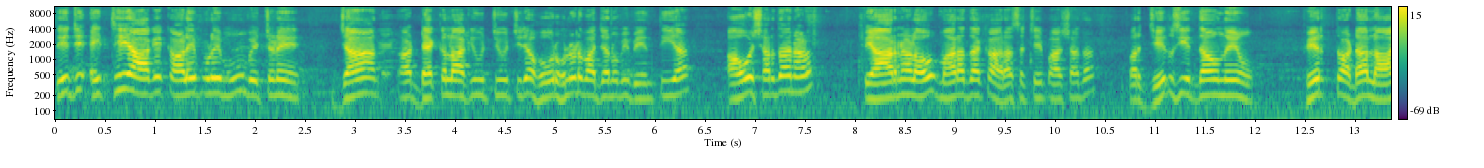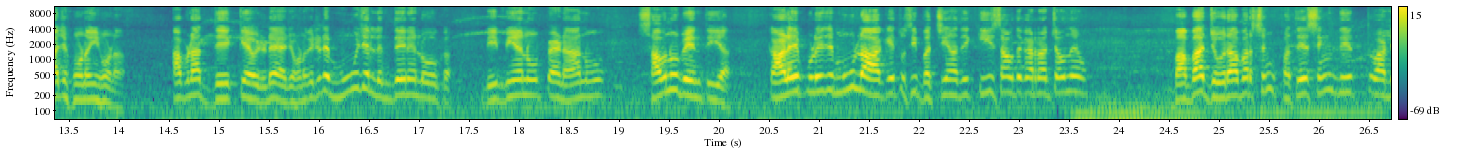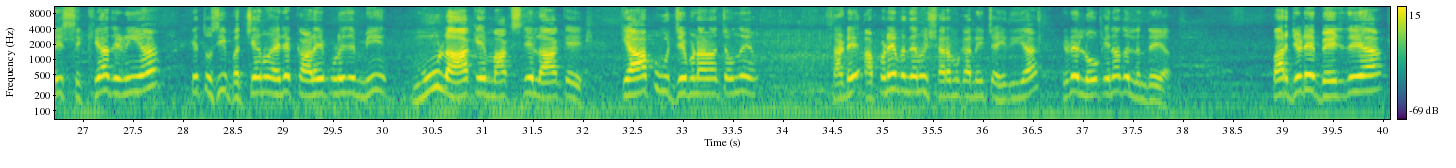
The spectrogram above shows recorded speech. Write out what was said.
ਤੇ ਜੇ ਇੱਥੇ ਆ ਕੇ ਕਾਲੇ ਪੁਲੇ ਮੂੰਹ ਵੇਚਣੇ ਜਾਂ ਆਹ ਡੈਕ ਲਾ ਕੇ ਉੱਚੀ ਉੱਚੀ ਜਾਂ ਹੋਰ ਹੁੱਲੜਬਾਜ਼ਾਂ ਨੂੰ ਵੀ ਬੇਨਤੀ ਆ, ਆਓ ਸ਼ਰਧਾ ਨਾਲ, ਪਿਆਰ ਨਾਲ ਆਓ, ਮਹਾਰਾਜ ਦਾ ਘਰ ਆ ਸੱਚੇ ਪਾਤਸ਼ਾਹ ਦਾ। ਪਰ ਜੇ ਤੁਸੀਂ ਇਦਾਂ ਆਉਂਦੇ ਹੋ, ਫਿਰ ਤੁਹਾਡਾ ਇਲਾਜ ਹੋਣਾ ਹੀ ਹੋਣਾ। ਆਪਣਾ ਦੇਖ ਕੇ ਆਓ ਜਿਹੜੇ ਐਜ ਹੋਣਗੇ, ਜਿਹੜੇ ਮੂੰਹ 'ਚ ਲਿੰਦੇ ਨੇ ਲੋਕ, ਬੀਬੀਆਂ ਨੂੰ, ਭੈਣਾਂ ਨੂੰ, ਸਭ ਨੂੰ ਬੇਨਤੀ ਆ। ਕਾਲੇ ਪੁਲੇ 'ਚ ਮੂੰਹ ਲਾ ਕੇ ਤੁਸੀਂ ਬੱਚਿਆਂ ਦੇ ਕੀ ਸਾਬਤ ਕਰਨਾ ਚਾਹੁੰਦੇ ਹੋ? ਬਾਬਾ ਜੋਰਾਵਰ ਸਿੰਘ ਫਤਿਹ ਸਿੰਘ ਦੀ ਤੁਹਾਡੀ ਸਿੱਖਿਆ ਦੇਣੀ ਆ ਕਿ ਤੁਸੀਂ ਬੱਚਿਆਂ ਨੂੰ ਇਹੋ ਜਿਹੇ ਕਾਲੇ ਪੁਲੇ ਜੇ ਮੀਂਹ, ਮੂੰਹ ਲਾ ਕੇ ਮਾਕਸ ਜੇ ਲਾ ਕੇ ਕਿਆ ਭੂਜੇ ਬਣਾਉਣਾ ਚਾਹੁੰਦੇ ਹੋ? ਸਾਡੇ ਆਪਣੇ ਬੰਦਿਆਂ ਨੂੰ ਸ਼ਰਮ ਕਰਨੀ ਚਾਹੀਦੀ ਆ, ਜਿਹੜੇ ਲੋਕ ਇਹਨਾਂ ਤੋਂ ਲੈਂਦੇ ਆ। ਪਰ ਜਿਹੜੇ ਵੇਚਦੇ ਆ,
